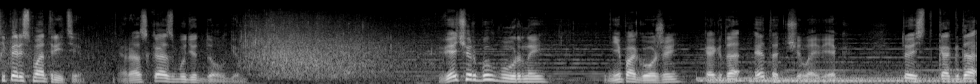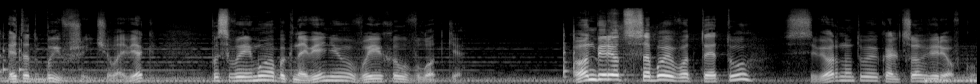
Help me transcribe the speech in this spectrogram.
Теперь смотрите, рассказ будет долгим. Вечер был бурный, непогожий, когда этот человек, то есть когда этот бывший человек, по своему обыкновению выехал в лодке. Он берет с собой вот эту свернутую кольцом веревку.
